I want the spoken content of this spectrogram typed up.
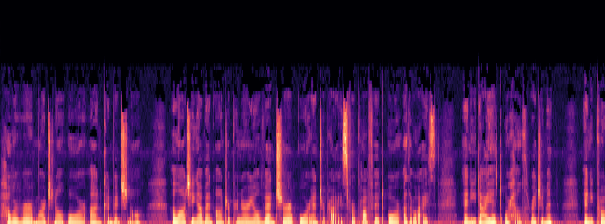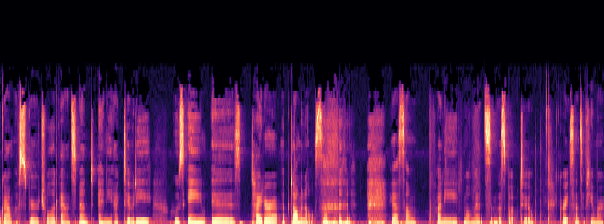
however marginal or unconventional. The launching of an entrepreneurial venture or enterprise for profit or otherwise. Any diet or health regimen. Any program of spiritual advancement. Any activity whose aim is tighter abdominals. yeah, some funny moments in this book too. Great sense of humor.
